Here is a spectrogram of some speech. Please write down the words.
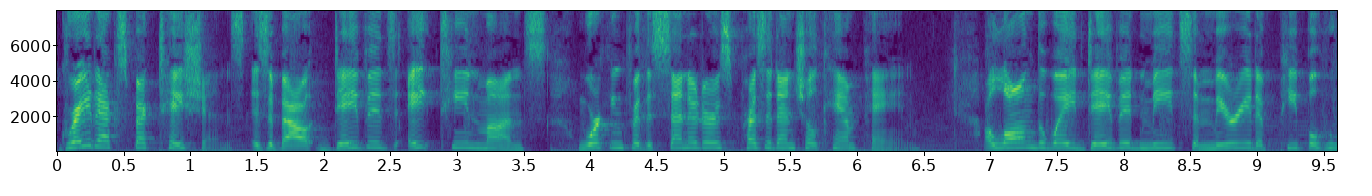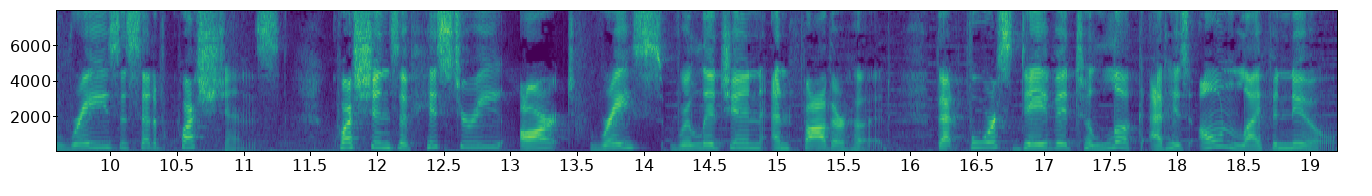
Great Expectations is about David's 18 months working for the senator's presidential campaign. Along the way, David meets a myriad of people who raise a set of questions questions of history, art, race, religion, and fatherhood that force David to look at his own life anew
